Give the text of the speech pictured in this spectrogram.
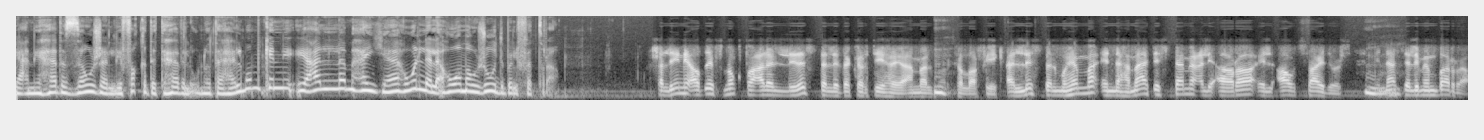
يعني هذا الزوجة اللي فقدت هذا الأنوثة هل ممكن يعلم اياه ولا لا؟ هو موجود بالفطرة. خليني أضيف نقطة على الليسته اللي ذكرتيها يا أمل بارك الله فيك. الليسته المهمة إنها ما تستمع لآراء ال outsiders الناس اللي من برا.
